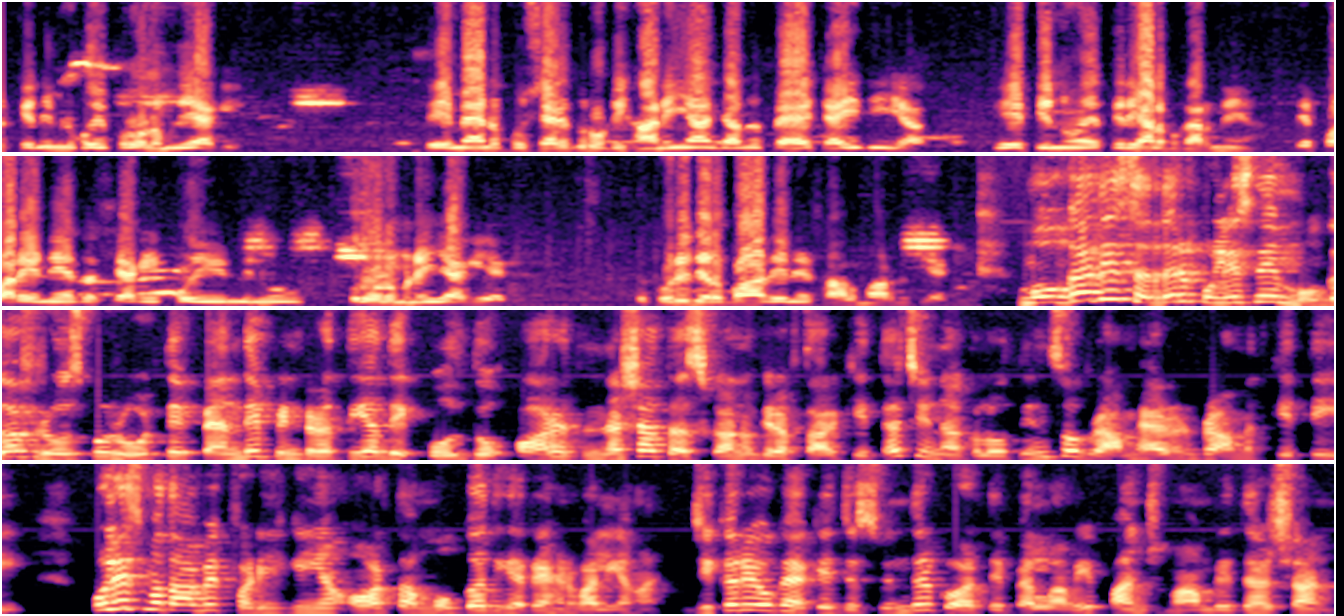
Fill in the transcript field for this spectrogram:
ਕਹਿੰਦੀ, ਮੈਨੂੰ ਕੋਈ ਪ੍ਰੋਬਲਮ ਨਹੀਂ ਹੈਗੀ। ਤੇ ਮੈਂ ਇਹਨੂੰ ਪੁੱਛਿਆ ਕਿ ਤੂੰ ਰੋਟੀ ਖਾਣੀ ਆ? ਜਾਂ ਤੈਨੂੰ ਪੈਸੇ ਚਾਹੀਦੀ ਆ? ਤੇ ਤੈਨੂੰ ਤੇਰੀ ਹੈਲਪ ਕਰਨੇ ਆ। ਤੇ ਪਰ ਇਹਨੇ ਦੱਸਿਆ ਕਿ ਕੋਈ ਮੈਨੂੰ ਪ੍ਰੋਬਲਮ ਨਹੀਂ ਹੈਗੀ ਹੈਗੀ। ਤੇ ਥੋੜੀ ਦੇਰ ਬਾਅਦ ਇਹਨੇ ਸਾਲ ਮਾਰ ਦਿੱਤੀ ਹੈਗੀ। ਮੋਗਾ ਦੇ ਸਦਰ ਪੁਲਿਸ ਨੇ ਮੋਗਾ ਫਿਰੋਜ਼ਪੁਰ ਰੋਡ ਤੇ ਪੈਂਦੇ ਪਿੰਡ ਰਤੀਆ ਦੇ ਕੋਲ ਦੋ ਔਰਤ ਨਸ਼ਾ ਤਸਕਰਾਂ ਨੂੰ ਗ੍ਰਿਫਤਾਰ ਕੀਤਾ, ਜਿਨ੍ਹਾਂ ਕੋਲੋਂ 300 ਗ੍ਰਾਮ ਹੈਰੋਇਨ ਬਰਾਮਦ ਕੀਤੀ। ਪੁਲਿਸ ਮੁਤਾਬਕ ਫੜੀ ਗਈਆਂ ਔਰਤਾਂ ਮੋਗਾ ਦੀਆਂ ਰਹਿਣ ਵਾਲੀਆਂ ਹਨ। ਜ਼ਿਕਰਯੋਗ ਹੈ ਕਿ ਜਸਵਿੰਦਰ ਕੌਰ ਤੇ ਪਹਿਲਾਂ ਵੀ ਪੰਜ ਮਾਮਲੇ ਦਰਜ ਹਨ।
